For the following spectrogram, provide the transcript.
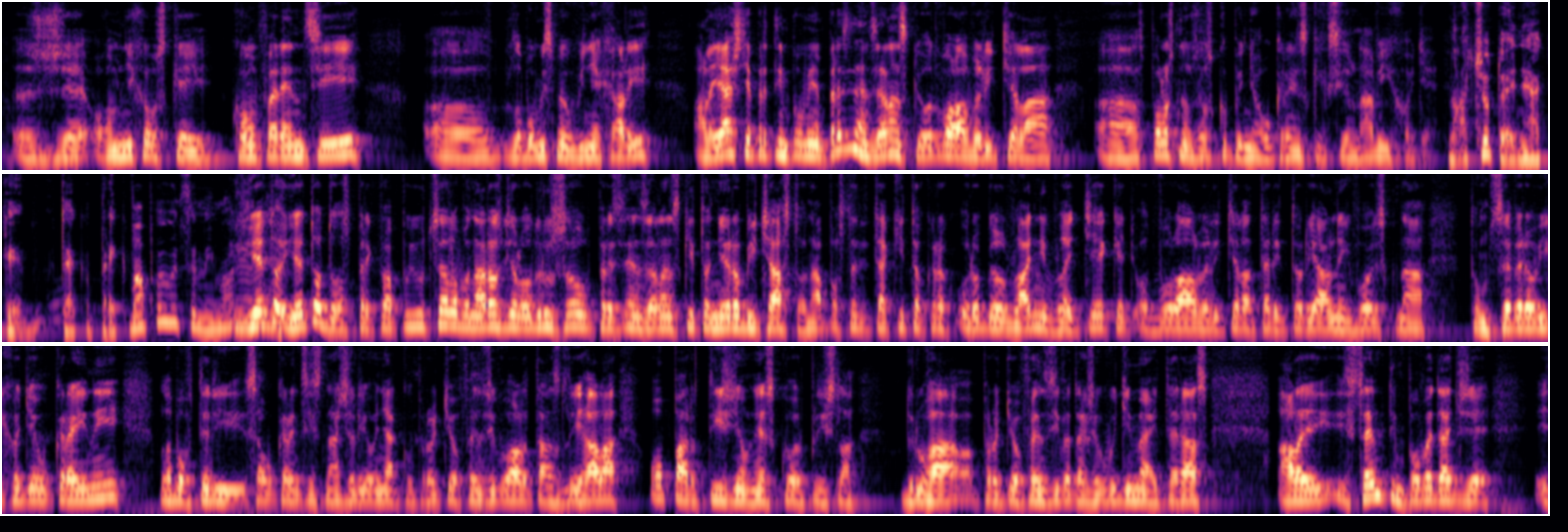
že o Mnichovskej konferencii, lebo my sme ju vynechali, ale ja ešte predtým poviem, prezident Zelenský odvolal veliteľa uh, spoločného zoskupenia ukrajinských síl na východe. No a čo to je nejaké tak prekvapujúce mimo? Je to, je to dosť prekvapujúce, lebo na rozdiel od Rusov prezident Zelenský to nerobí často. Naposledy takýto krok urobil v Lani v lete, keď odvolal veliteľa teritoriálnych vojsk na tom severovýchode Ukrajiny, lebo vtedy sa Ukrajinci snažili o nejakú protiofenzívu, ale tá zlyhala. O pár týždňov neskôr prišla druhá protiofenzíva, takže uvidíme aj teraz. Ale chcem tým povedať, že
